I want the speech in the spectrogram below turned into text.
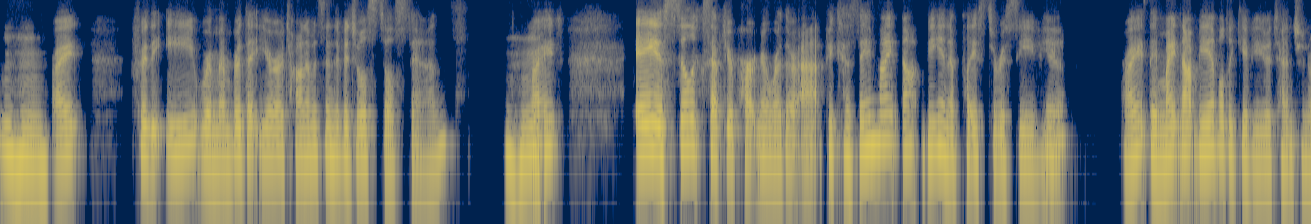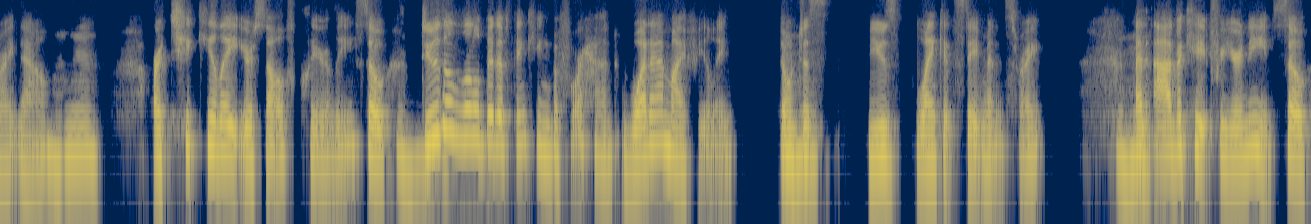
mm-hmm. right for the E, remember that your autonomous individual still stands, mm-hmm. right? A is still accept your partner where they're at because they might not be in a place to receive you, yeah. right? They might not be able to give you attention right now. Mm-hmm. Articulate yourself clearly. So mm-hmm. do the little bit of thinking beforehand. What am I feeling? Don't mm-hmm. just use blanket statements, right? And mm-hmm. advocate for your needs. So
